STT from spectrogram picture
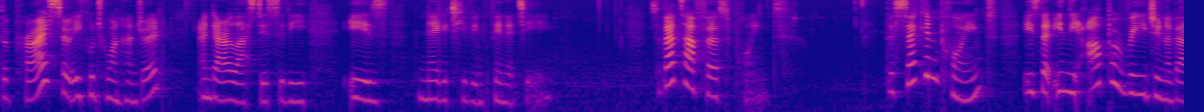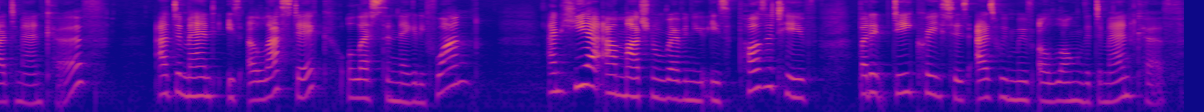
the price, so equal to 100, and our elasticity is negative infinity. So that's our first point. The second point is that in the upper region of our demand curve, our demand is elastic or less than negative 1, and here our marginal revenue is positive, but it decreases as we move along the demand curve.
